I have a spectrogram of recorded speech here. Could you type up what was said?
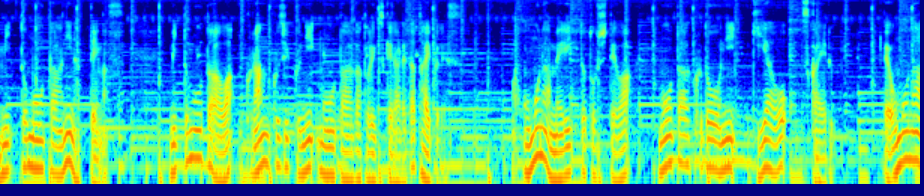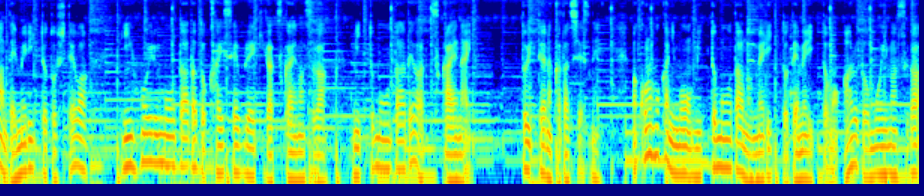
ミッドモーターになっています。ミッドモーターはクランク軸にモーターが取り付けられたタイプです。主なメリットとしてはモーター駆動にギアを使える。で主なデメリットとしてはインホイールモーターだと回生ブレーキが使えますがミッドモーターでは使えない。といったような形ですね、まあ、この他にもミッドモーターのメリットデメリットもあると思いますが、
